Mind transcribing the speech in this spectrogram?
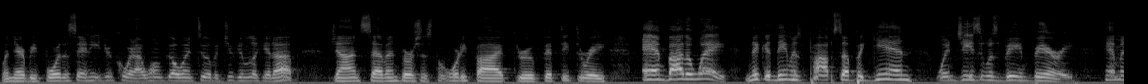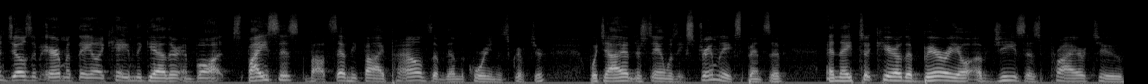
when they're before the Sanhedrin court. I won't go into it, but you can look it up. John 7, verses 45 through 53. And by the way, Nicodemus pops up again when Jesus was being buried. Him and Joseph Arimathea came together and bought spices, about 75 pounds of them, according to Scripture, which I understand was extremely expensive. And they took care of the burial of Jesus prior to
